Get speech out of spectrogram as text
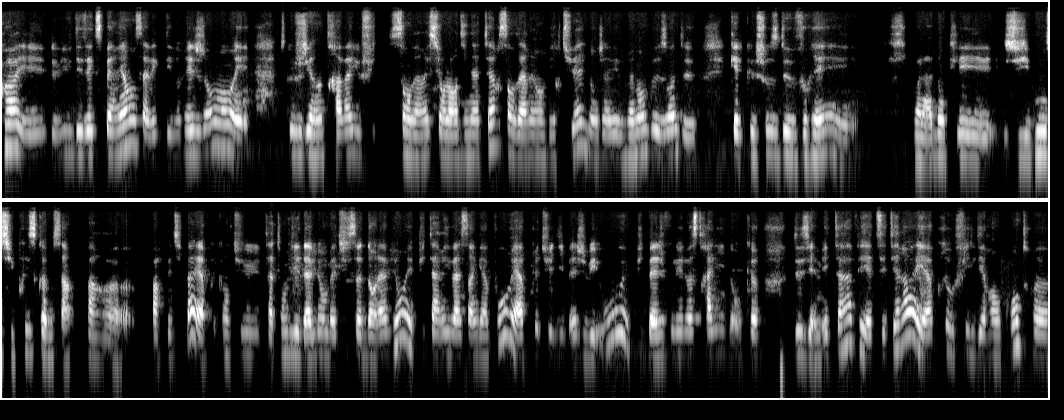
quoi, et de vivre des expériences avec des vrais gens. Et, parce que j'ai un travail où je suis sans arrêt sur l'ordinateur, sans arrêt en virtuel, donc j'avais vraiment besoin de quelque chose de vrai. Et voilà, donc les, je me suis prise comme ça, par, euh, par petits pas. Et après, quand tu as ton billet d'avion, bah, tu sautes dans l'avion et puis tu arrives à Singapour. Et après, tu dis, bah, je vais où? Et puis, bah, je voulais l'Australie, donc euh, deuxième étape, et etc. Et après, au fil des rencontres, euh,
